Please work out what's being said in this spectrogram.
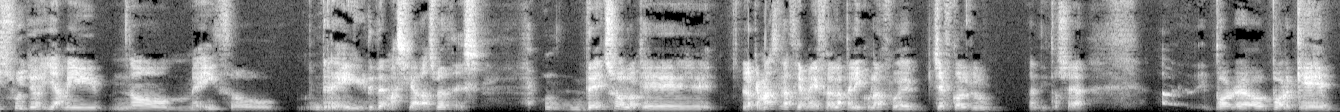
suyo y a mí no me hizo reír demasiadas veces. De hecho, lo que, lo que más gracia me hizo de la película fue Jeff Goldblum, bendito sea, por- porque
